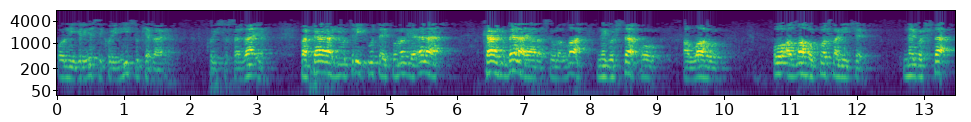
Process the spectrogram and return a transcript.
oni grijesi koji nisu kebair, koji su sadair. Pa kažu tri puta i ponovio, ela, kažu bela ja Rasulallah, nego šta o Allahu, o Allahu poslaniće, nego šta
